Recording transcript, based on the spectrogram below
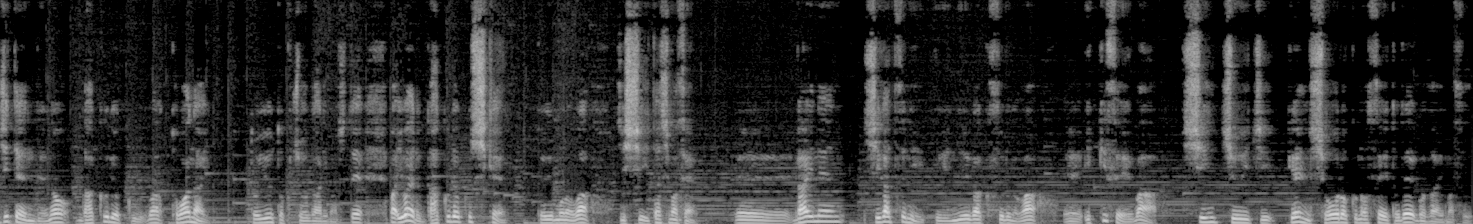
時点での学力は問わないという特徴がありまして、まあ、いわゆる学力試験というものは実施いたしません。えー来年4月に入学するのは、え1期生は新中1、現小6の生徒でございます。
